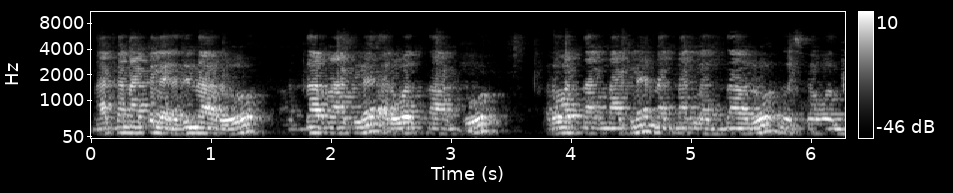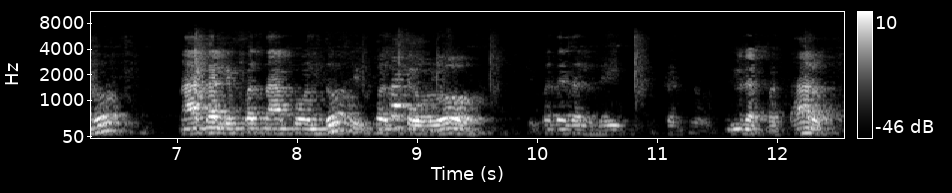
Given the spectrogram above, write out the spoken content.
ನಾಲ್ಕ ನಾಲ್ಕಲೆ ಹದಿನಾರು ಹದಿನಾರು ನಾಲ್ಕಲೆ ಅರವತ್ನಾಲ್ಕು ಅರವತ್ನಾಲ್ಕು ನಾಲ್ಕಲೆ ನಾಲ್ಕು ನಾಲ್ಕಲೆ ಹದಿನಾರು ಒಂದು. ನಾಲ್ಕಲ್ಲಿ ಇಪ್ಪತ್ನಾಲ್ಕು ಒಂದು ಇಪ್ಪತ್ತೇಳು. ಇಪ್ಪತ್ತೈದರಲ್ಲಿ ಇನ್ನೂರ ಎಪ್ಪತ್ತಾರು.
